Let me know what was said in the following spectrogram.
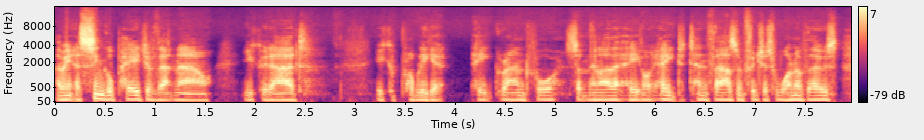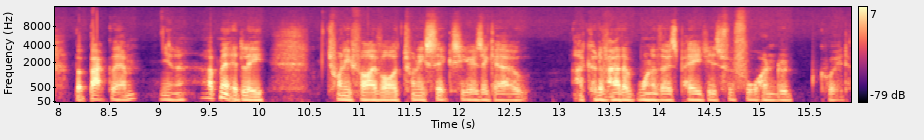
I mean, a single page of that now you could add, you could probably get eight grand for something like that, eight or eight to ten thousand for just one of those. But back then, you know, admittedly, twenty five or twenty six years ago, I could have had a, one of those pages for four hundred quid.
